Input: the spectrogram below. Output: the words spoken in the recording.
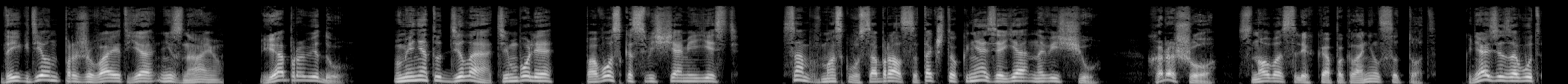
Да и где он проживает, я не знаю. Я проведу. У меня тут дела, тем более повозка с вещами есть. Сам в Москву собрался, так что князя я навещу. Хорошо, снова слегка поклонился тот. Князя зовут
